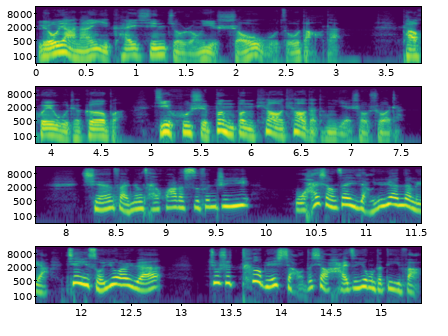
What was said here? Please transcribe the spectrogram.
刘亚楠一开心就容易手舞足蹈的，他挥舞着胳膊。几乎是蹦蹦跳跳的同野兽说着：“钱反正才花了四分之一，我还想在养育院那里啊建一所幼儿园，就是特别小的小孩子用的地方，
